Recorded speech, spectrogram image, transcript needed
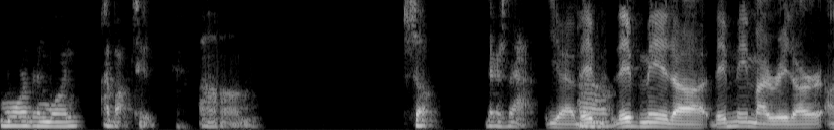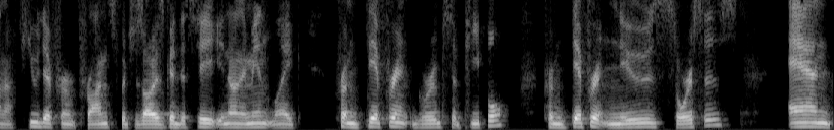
more than one. I bought two. Um, so there's that. yeah, they've Um, they've made uh they've made my radar on a few different fronts, which is always good to see. You know what I mean? Like from different groups of people, from different news sources. And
